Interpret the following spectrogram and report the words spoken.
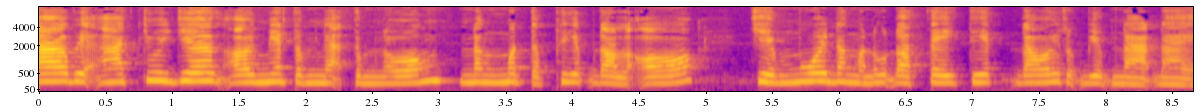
តើវាអាចជួយយើងឲ្យមានទំនាក់ទំនងនិងមិត្តភាពដ៏ល្អជាមួយនឹងមនុស្សដទៃទៀតដោយរបៀបណាដែរ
